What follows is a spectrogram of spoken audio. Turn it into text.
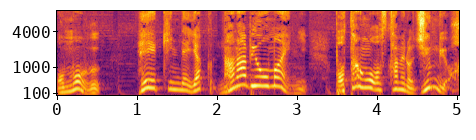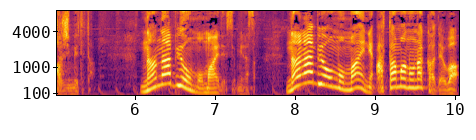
思う平均で約7秒前にボタンを押すための準備を始めてた。7秒も前ですよ、皆さん。7秒も前に頭の中では、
